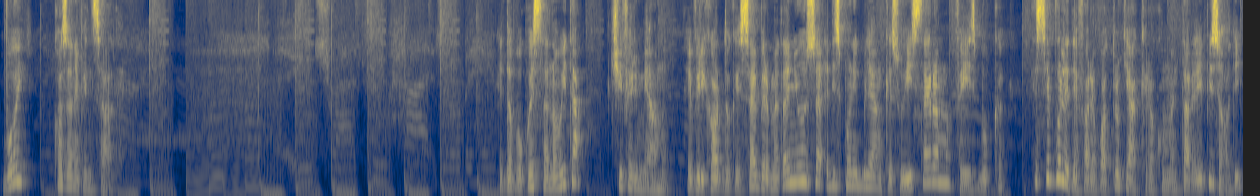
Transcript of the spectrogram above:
Voi cosa ne pensate? E dopo questa novità ci fermiamo e vi ricordo che Cyber Meta News è disponibile anche su Instagram, Facebook e se volete fare quattro chiacchiere o commentare gli episodi,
